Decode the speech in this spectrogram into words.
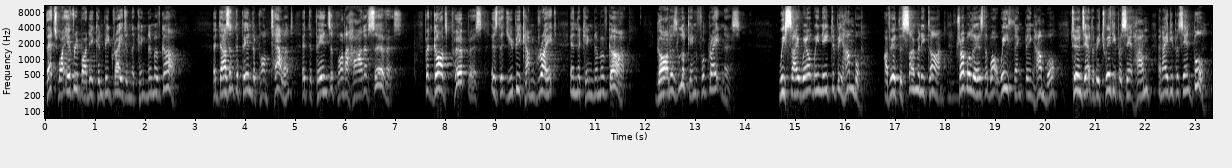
That's why everybody can be great in the kingdom of God. It doesn't depend upon talent, it depends upon a heart of service. But God's purpose is that you become great in the kingdom of God. God is looking for greatness. We say, well, we need to be humble. I've heard this so many times. Trouble is that what we think being humble turns out to be 20% hum and 80% bull.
